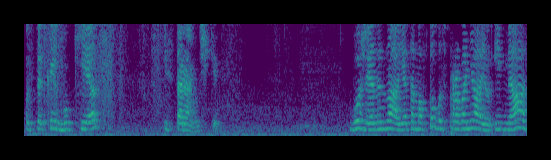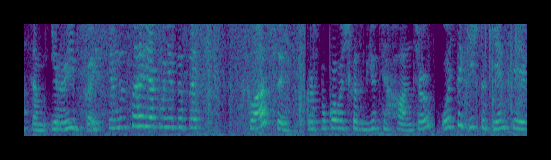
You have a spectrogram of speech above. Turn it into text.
Ось такий букет і старанчики. Боже, я не знаю, я там автобус провоняю і м'ясом, і рибкою. Я не знаю, як мені це все скласти. Розпаковочка з Beauty Hunter. Ось такі штукенці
